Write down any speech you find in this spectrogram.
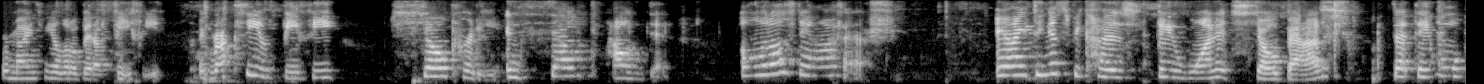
reminds me a little bit of Phi Phi. Like Roxy and Phi Phi, so pretty and so talented. A little standoffish. And I think it's because they want it so bad that they will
